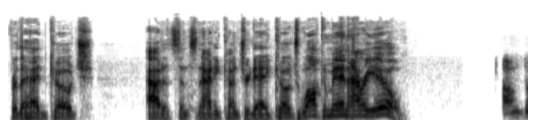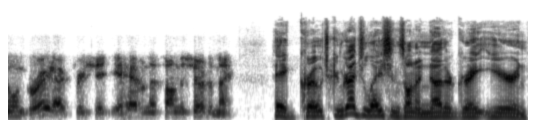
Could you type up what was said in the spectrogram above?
for the head coach out at Cincinnati Country Day. Coach, welcome in. How are you? I'm doing great. I appreciate you having us on the show tonight. Hey, Coach, congratulations on another great year. And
